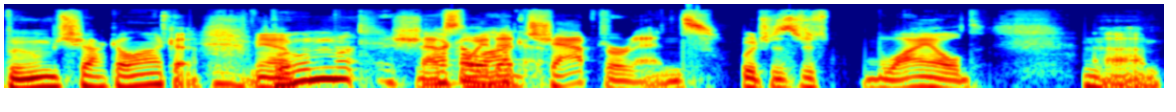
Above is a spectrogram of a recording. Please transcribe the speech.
Boom shakalaka. Yeah. Boom That's the way that chapter ends, which is just wild. Mhm. Um,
